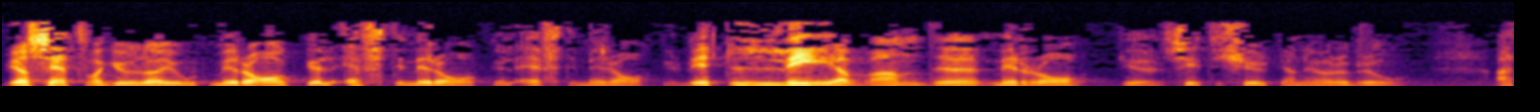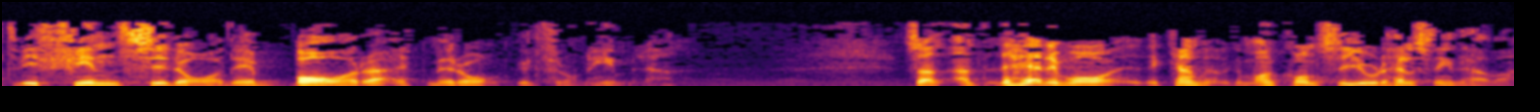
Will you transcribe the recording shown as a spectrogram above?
Vi har sett vad Gud har gjort. Mirakel efter mirakel efter mirakel. Vi är ett levande mirakel sitter kyrkan i Örebro. Att vi finns idag det är bara ett mirakel från himlen. Så att, att det här är vad det kan vara en konstig julhälsning det här va?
